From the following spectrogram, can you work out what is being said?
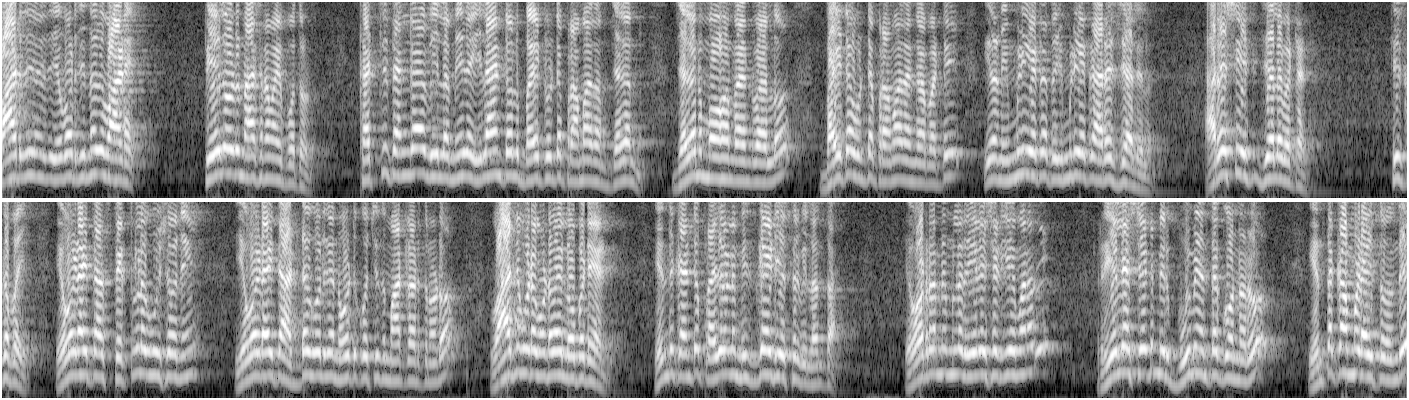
వాడి ఎవడు తిన్నది వాడే. పేదోడు నాశనం అయిపోతాడు. ఖచ్చితంగా వీళ్ళ మీద ఇలాంటి వాళ్ళు బయట ఉంటే ప్రమాదం. జగన్ జగన్మోహన్ రెడ్డి వాళ్ళు బయట ఉంటే ప్రమాదం కాబట్టి వీళ్ళని ఇమ్మీడియట్గా ఇమ్మీడియట్గా అరెస్ట్ చేయాలి అరెస్ట్ చేసి జైల్లో పెట్టండి. తీసుకుపోయి. ఎవడైతే ఆ స్పెక్టర్లో కూర్చొని ఎవడైతే అడ్డగోలుగా నోటికి వచ్చింది మాట్లాడుతున్నాడో వారిని కూడా ఉండబోయి లోపడేయండి ఎందుకంటే ప్రజలను మిస్గైడ్ చేస్తారు వీళ్ళంతా. ఎవడరా మిమ్మల్ని రియల్ ఎస్టేట్ చేయమన్నది? రియల్ ఎస్టేట్ మీరు భూమి ఎంత కొన్నారు ఎంత కమ్ముడు అవుతుంది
